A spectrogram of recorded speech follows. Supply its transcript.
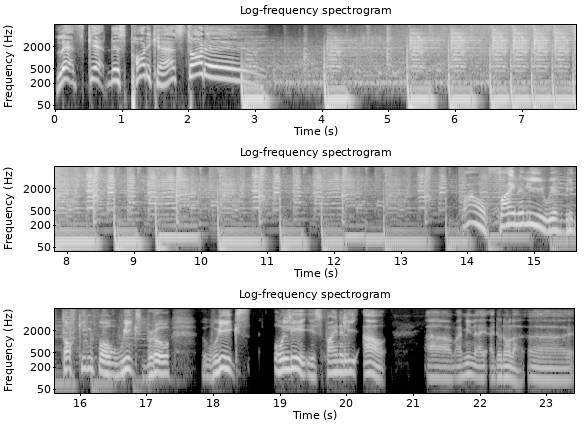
Let's get this podcast started. Wow, finally, we have been talking for weeks, bro. Weeks. Ole is finally out. Um, I mean, I, I don't know lah. Uh,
